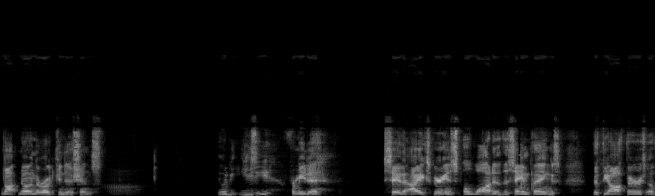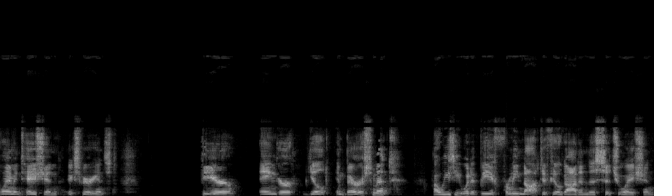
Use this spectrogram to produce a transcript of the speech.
not knowing the road conditions. It would be easy for me to say that I experienced a lot of the same things that the authors of Lamentation experienced fear, anger, guilt, embarrassment. How easy would it be for me not to feel God in this situation?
